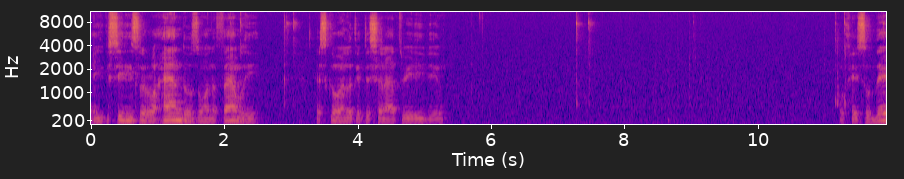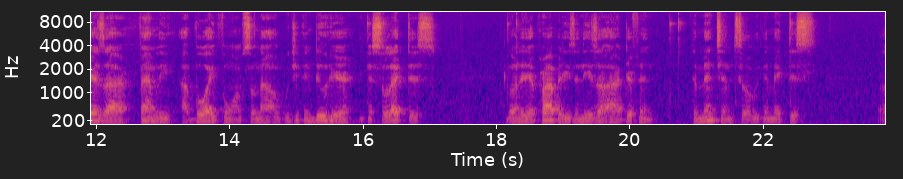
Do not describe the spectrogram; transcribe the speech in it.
And you can see these little handles on the family. Let's go and look at this in our 3D view. Okay, so there's our family, our void form. So now what you can do here, you can select this, go into your properties, and these are our different dimensions. So we can make this uh,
